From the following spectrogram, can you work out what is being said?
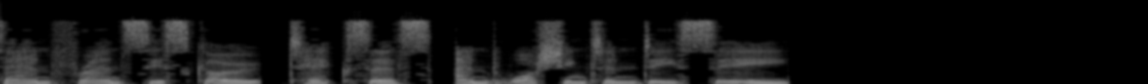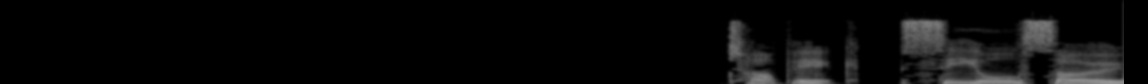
San Francisco, Texas, and Washington, D.C. See also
